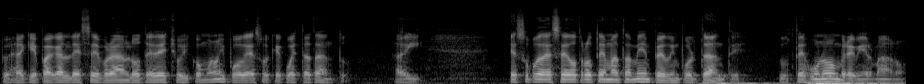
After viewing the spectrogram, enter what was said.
pues hay que pagarle ese brand los derechos y como no, y por eso es que cuesta tanto. Ahí. Eso puede ser otro tema también, pero importante. Usted es un hombre, mi hermano.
